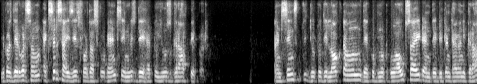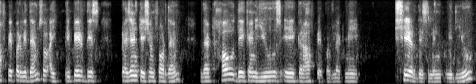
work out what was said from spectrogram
Because there were some exercises for the students in which they had to use graph paper. And since the, due to the lockdown they could not go outside and they didn't have any graph paper with them. So i prepared this presentation for them that how they can use a graph paper. Let me share this link with you.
